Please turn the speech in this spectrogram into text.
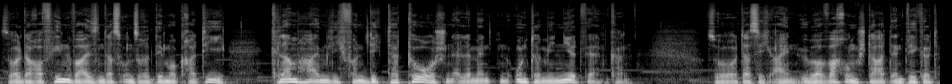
soll darauf hinweisen, dass unsere Demokratie klammheimlich von diktatorischen Elementen unterminiert werden kann, so dass sich ein Überwachungsstaat entwickelt,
